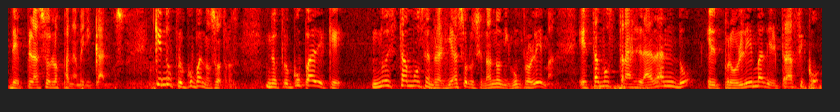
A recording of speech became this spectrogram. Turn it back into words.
del plazo de los panamericanos. ¿Qué nos preocupa a nosotros? Nos preocupa de que no estamos en realidad solucionando ningún problema. Estamos trasladando el problema del tráfico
